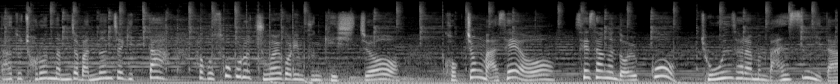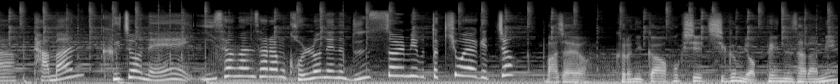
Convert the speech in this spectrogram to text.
나도 저런 남자 만난 적 있다 하고 속으로 중얼거린 분 계시죠? 걱정 마세요. 세상은 넓고 좋은 사람은 많습니다. 다만 그 전에 이상한 사람 걸러내는 눈썰미부터 키워야겠죠? 맞아요. 그러니까 혹시 지금 옆에 있는 사람이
